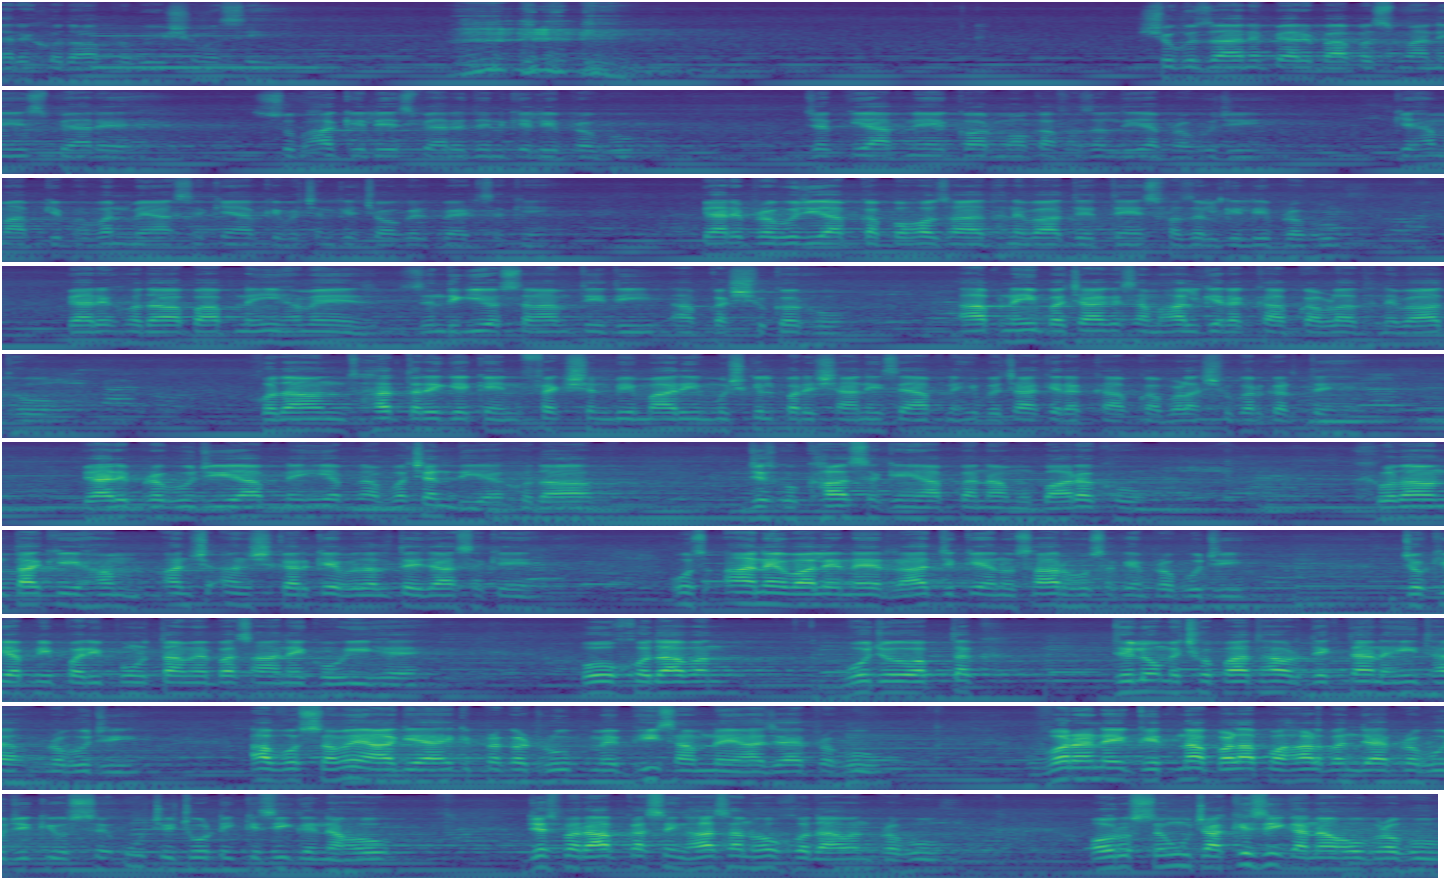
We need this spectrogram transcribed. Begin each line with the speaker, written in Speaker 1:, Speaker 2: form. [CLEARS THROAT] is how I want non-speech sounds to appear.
Speaker 1: प्यारे खुदा, प्रभु यीशु मसीह। शुक्रगुजार हैं प्यारे वापस माने इस प्यारे सुबह के लिए, इस प्यारे दिन के लिए, प्रभु। जबकि आपने एक और मौका फजल दिया, प्रभु जी, कि हम आपके भवन में आ सकें, आपके वचन के चौकट बैठ सकें। प्यारे प्रभु जी, आपका बहुत ज़्यादा धन्यवाद देते हैं इस फजल के लिए, प्रभु। प्यारे खुदा, आप आपने ही हमें ज़िंदगी और सलामती दी, आपका शुक्र हो। आपने ही बचा के संभाल के रखा, आपका बड़ा धन्यवाद हो। खुदा हर तरीके के इन्फेक्शन बीमारी, मुश्किल परेशानी से आपने ही बचा के रखा, आपका बड़ा शुक्र करते हैं। प्यारे प्रभु जी, आपने ही अपना वचन दिया खुदा, जिसको खा सकें, आपका नाम मुबारक हो। खुदा ताकि हम अंश अंश करके बदलते जा सकें, उस आने वाले नए राज्य के अनुसार हो सकें प्रभु जी, जो कि अपनी परिपूर्णता में बस आने को ही है। ओ खुदावन वो जो अब तक दिलों में छुपा था और दिखता नहीं था प्रभु जी अब वो समय आ गया है कि प्रकट रूप में भी सामने आ जाए प्रभु। वरन एक इतना बड़ा पहाड़ बन जाए प्रभु जी की उससे ऊँची चोटी किसी की ना हो, जिस पर आपका सिंहासन हो खुदावन प्रभु, और उससे ऊँचा किसी का ना हो प्रभु।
